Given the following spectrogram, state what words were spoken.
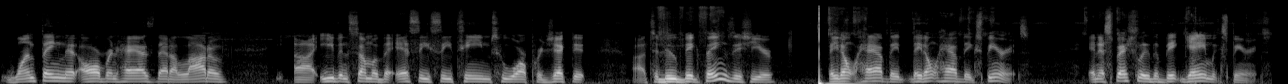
One thing that Auburn has that a lot of uh, even some of the SEC teams who are projected uh, to do big things this year, they don't have they, they don't have the experience, and especially the big game experience.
